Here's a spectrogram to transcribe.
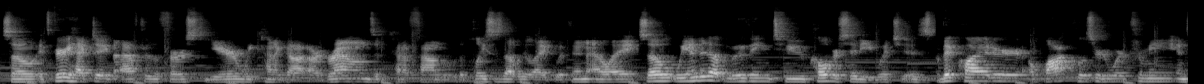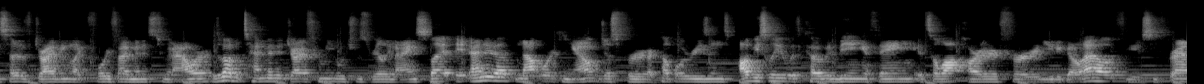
So it's very hectic. After the first year, we kind of got our grounds and kind of found the places that we like within LA. So we ended up moving to Culver City, which is a bit quieter, a lot closer to work for me. Instead of driving like 45 minutes to an hour, it was about a 10 minute drive for me, which was really nice. But it ended up not working out just for a couple of reasons. Obviously, with COVID being a thing, it's a lot harder for you to go out, for you to see friends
